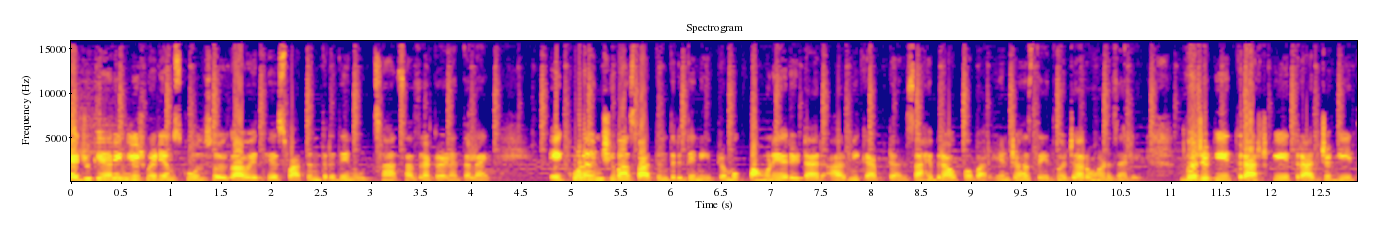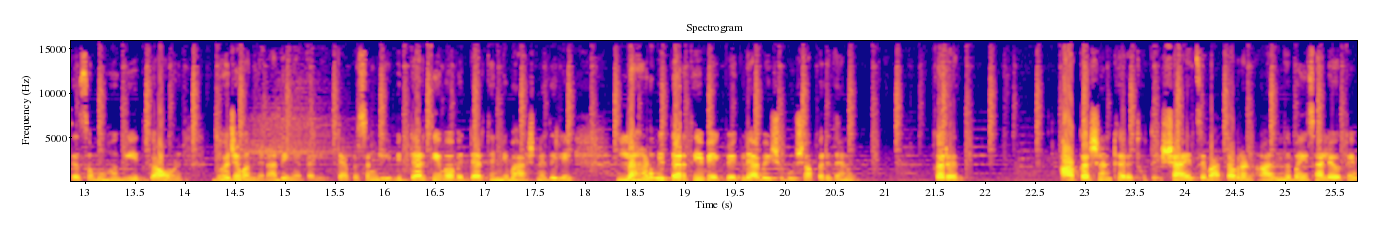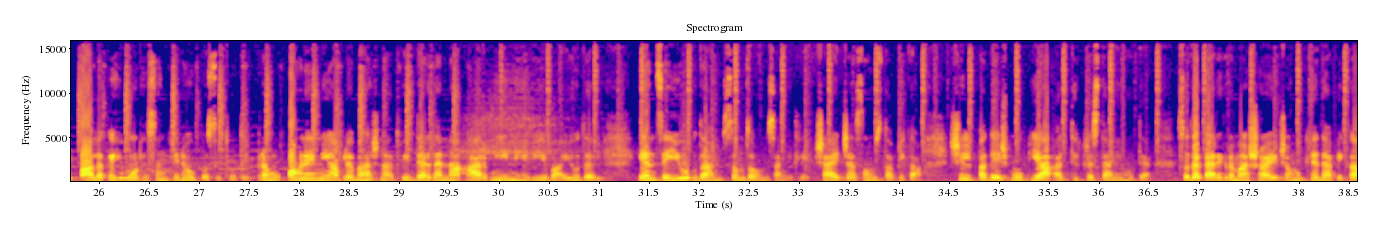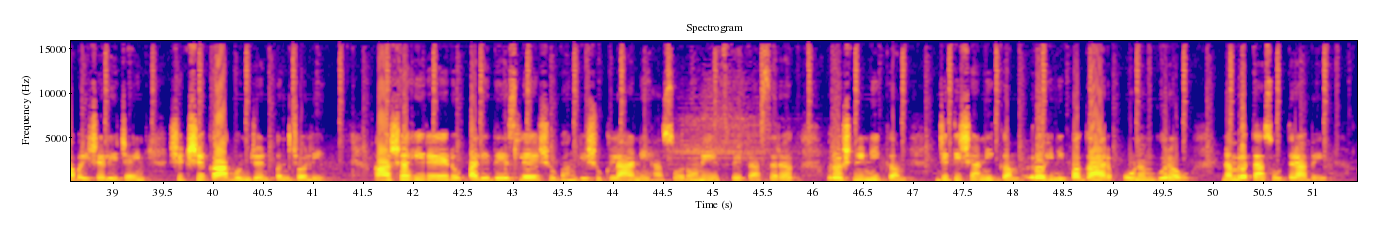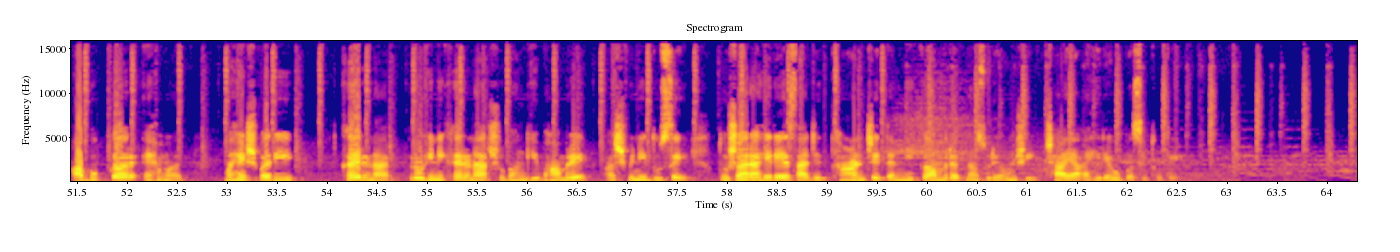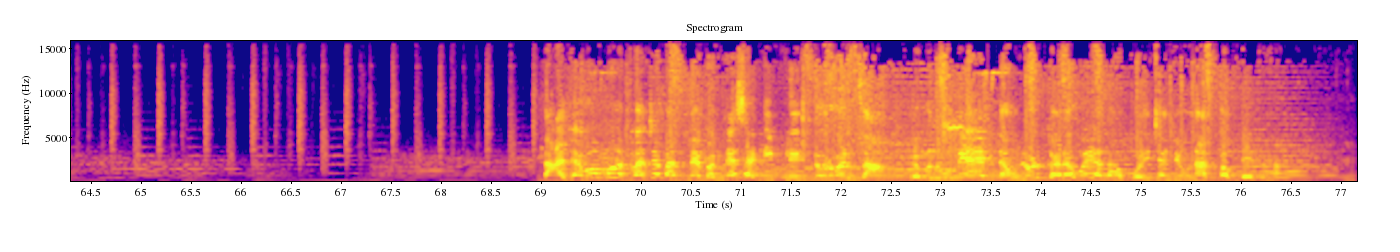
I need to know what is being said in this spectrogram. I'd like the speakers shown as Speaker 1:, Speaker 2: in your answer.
Speaker 1: Educare English medium school Soygaon येथे स्वातंत्र्य दिन उत्साहात साजरा करण्यात आलाय. एकोणऐंशीवा स्वातंत्र्यदिनी प्रमुख पाहुणे retire army captain Sahebrao Pawar यांच्या हस्ते ध्वजारोहण झाले. ध्वजगीत राष्ट्रगीत राज्यगीत समूहगीत गाऊन ध्वजवंदना देण्यात आली. त्याप्रसंगी विद्यार्थी व विद्यार्थ्यांनी भाषणे दिली. लहान विद्यार्थी वेगवेगळ्या वेशभूषा परिधान करत आकर्षण ठरत होते. शाळेचे वातावरण आनंदमयी झाले होते. पालकही मोठ्या संख्येने उपस्थित होते. प्रमुख पाहुण्यांनी आपल्या भाषणात विद्यार्थ्यांना आर्मी नेव्ही वायुदल यांचे योगदान समजावून सांगितले. शाळेच्या संस्थापिका शिल्पा देशमुख या अध्यक्षस्थानी होत्या. सदर कार्यक्रमात शाळेच्या मुख्याध्यापिका वैशाली जैन शिक्षिका गुंजन पंचोली आशा हिरे रुपाली देसले शुभंगी शुक्ला नेहा सोरोणे श्वेता सरक रोशनी निकम जितिशा निकम रोहिणी पगार पूनम गुरव नम्रता सुत्रावे अबुबकर अहमद महेश्वरी खैरनार रोहिणी खैरनार शुभंगी भामरे अश्विनी दुसे तुषार अहिरे साजिद खान चेतन निकम रत्ना सूर्यवंशी छाया अहिरे उपस्थित होते.
Speaker 2: ताज्या व बातम्या बघण्यासाठी प्ले स्टोअरवर जा. प्रबलभूमी ॲप डाउनलोड करा व या धावपळीच्या जीवनात अपडेट राहा.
